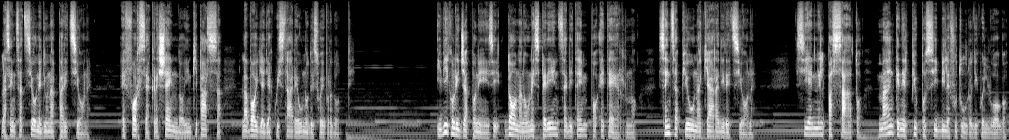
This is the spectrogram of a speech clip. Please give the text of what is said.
la sensazione di un'apparizione, e forse accrescendo in chi passa la voglia di acquistare uno dei suoi prodotti. I vicoli giapponesi donano un'esperienza di tempo eterno, senza più una chiara direzione. Si è nel passato, ma anche nel più possibile futuro di quel luogo.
